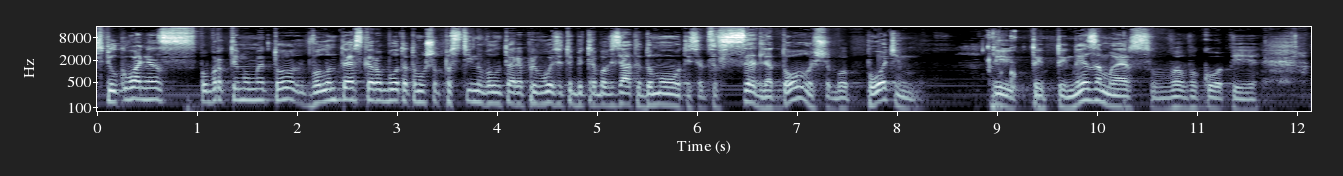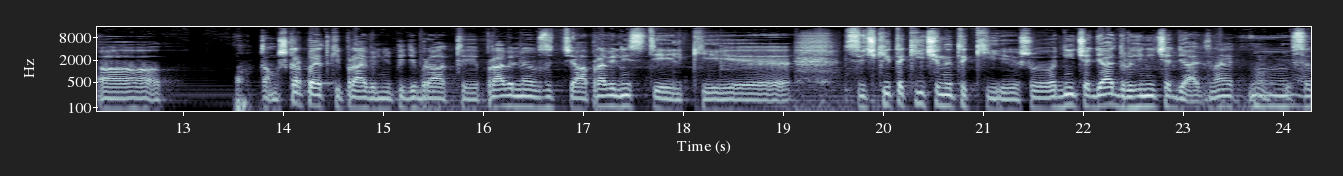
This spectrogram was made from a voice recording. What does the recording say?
Спілкування з побратимами, то волонтерська робота, тому що постійно волонтери привозять, тобі треба взяти, домовитися. Це все для того, щоб потім ти ти, ти не замерз в, в окопі, а, там шкарпетки правильні підібрати, правильне взуття, правильні стільки, свічки такі чи не такі, що одні чадять, другі не чадять. знаєте, ну, і все.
